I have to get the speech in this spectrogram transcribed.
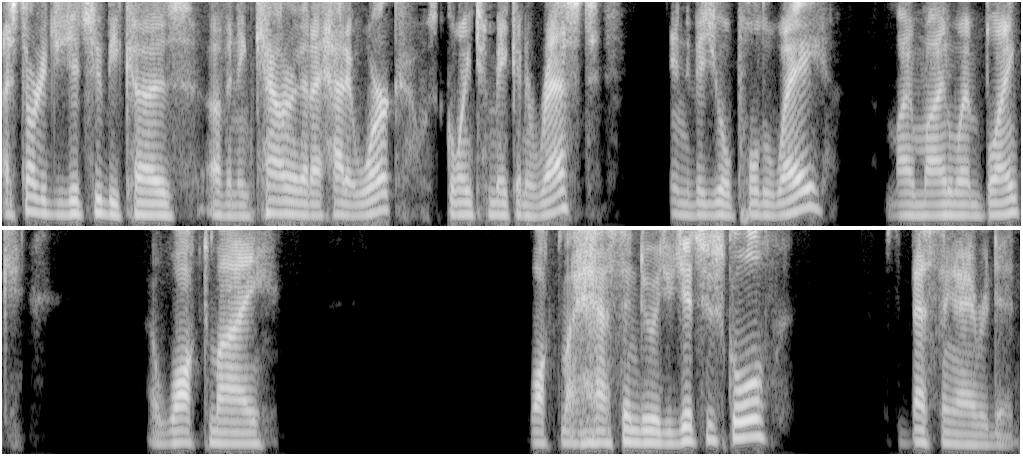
I started jujitsu because of an encounter that I had at work. I was going to make an arrest. Individual pulled away. My mind went blank. I walked my walked my ass into a jiu-jitsu school. It's the best thing I ever did.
